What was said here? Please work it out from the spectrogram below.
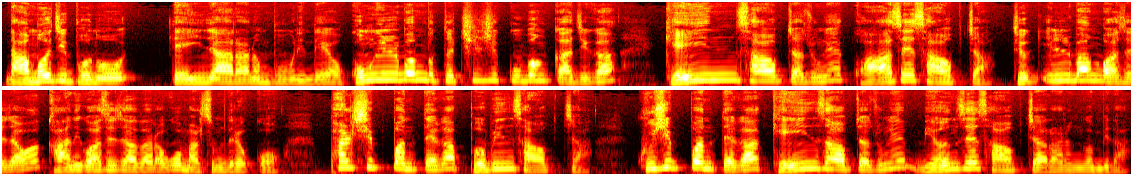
나머지 번호대이냐라는 부분인데요. 01번부터 79번까지가 개인 사업자 중에 과세 사업자, 즉 일반 과세자와 간이 과세자다라고 말씀드렸고 80번대가 법인 사업자, 90번대가 개인 사업자 중에 면세 사업자라는 겁니다.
